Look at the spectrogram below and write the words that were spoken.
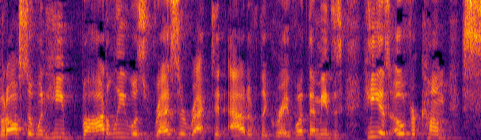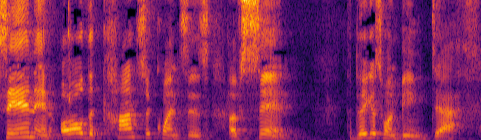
But also, when he bodily was resurrected out of the grave, what that means is he has overcome sin and all the consequences of sin. The biggest one being death,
